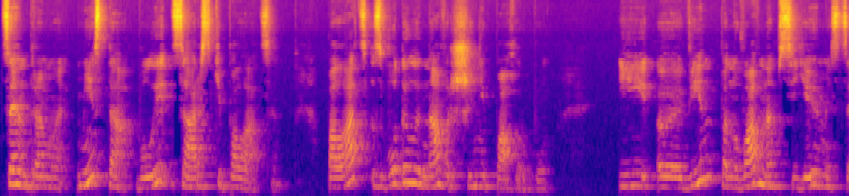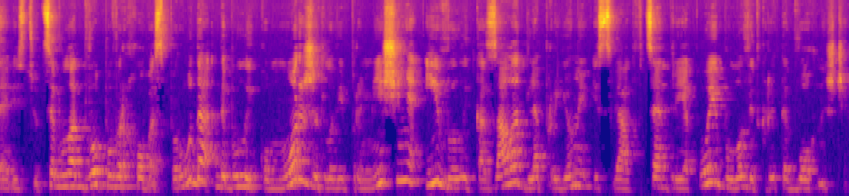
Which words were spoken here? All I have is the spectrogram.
Центрами міста були царські палаци. Палац зводили на вершині пагорбу. і е, він панував над всією місцевістю. Це була двоповерхова споруда, де були комори, житлові приміщення і велика зала для прийомів і свят, в центрі якої було відкрите вогнище.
